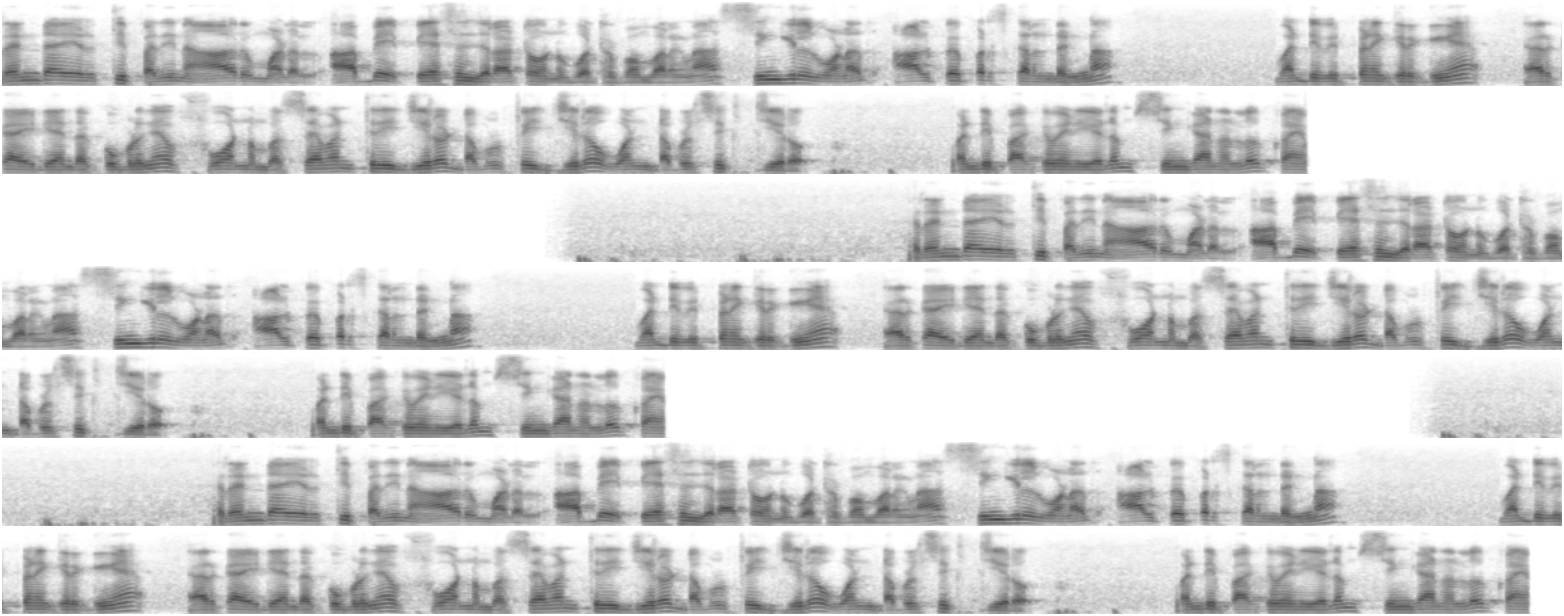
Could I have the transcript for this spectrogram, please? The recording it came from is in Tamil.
ரெண்டாயிரத்தி பதினாறு மாடல் அபே பேசஞ்சர் ஆட்டோ ஒன்று போட்டிருப்போம் பாருங்கண்ணா. சிங்கிள் ஓனர் ஆல் பேப்பர்ஸ் கரண்ட்டுங்கண்ணா வண்டி விற்பனைக்கு இருக்குங்க. யாருக்கா ஐடியா இருந்தால் கூப்பிடுங்க. Phone number seven three zero double five zero one double six zero வண்டி பார்க்க வேண்டிய இடம் சிங்காநல்லூர் கோயம் ரெண்டாயிரத்தி பதினாறு மாடல் அபே பேசஞ்சர் ஆட்டோ ஒன்று போட்டிருப்போம் பாருங்கண்ணா. சிங்கிள் ஓனர் ஆல் பேப்பர்ஸ் கரண்ட்டுங்கண்ணா வண்டி விற்பனைக்கு இருக்குங்க. யாருக்கா ஐடியா இருந்தால் கூப்பிடுங்க. Phone number seven three zero double five zero one double six zero வண்டி பார்க்க வேண்டிய இடம் சிங்காநல்லூர் கோயம் ரெண்டாயிரத்தி பதினாறு மாடல் அபே பேசஞ்சர் ஆட்டோ ஒன்று போட்டிருப்போம் பாருங்கண்ணா. சிங்கிள் ஓனர் ஆல் பேப்பர்ஸ் கரண்ட்டுங்கண்ணா வண்டி விற்பனைக்கு இருக்குங்க. யாருக்கா ஐடியா இருந்தால் கூப்பிடுங்க. Phone number seven three zero double five zero one double six zero வண்டி பார்க்க வேண்டிய இடம் சிங்காநல்லூர் கோயம்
